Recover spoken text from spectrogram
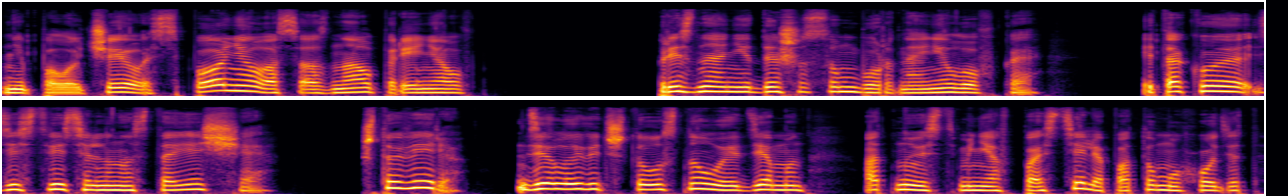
не получилось. Понял, осознал, принял. Признание Дэша сумбурное, неловкое. И такое действительно настоящее. Что верю. Делаю вид, что уснула, и демон относит меня в постель, а потом уходит.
